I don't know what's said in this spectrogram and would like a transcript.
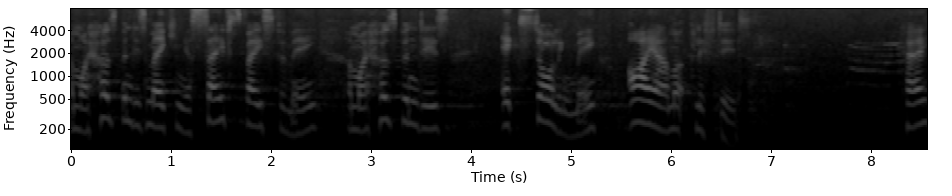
and my husband is making a safe space for me, and my husband is extolling me, I am uplifted. Okay?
